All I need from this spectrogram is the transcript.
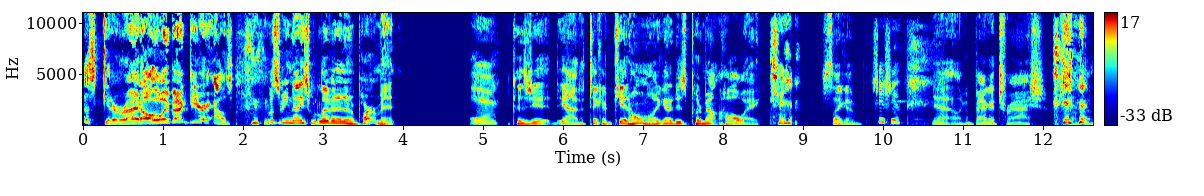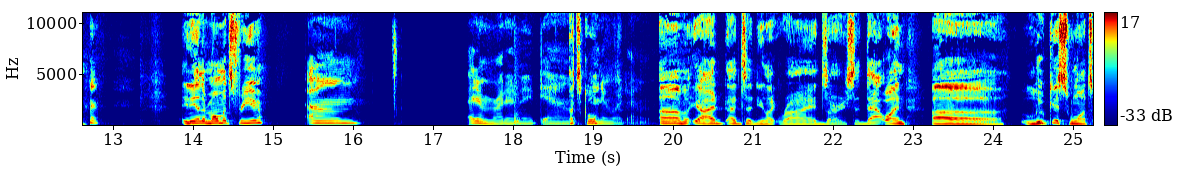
Let's get a ride all the way back to your house. Must be nice living in an apartment Yeah. because you yeah to take a kid home, all you got to do is put him out in the hallway. Just like a Sure, sure. yeah, like a bag of trash. Or. Any other moments for you? Um, I didn't write any down. That's cool. Any more down. Um, yeah, I'd, I'd said you like rides. I already said that one. Uh, Lucas wants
